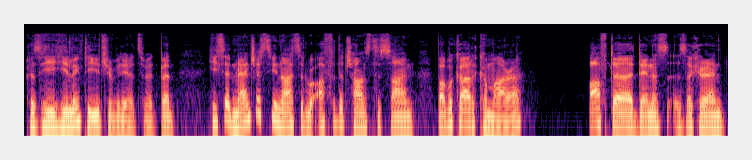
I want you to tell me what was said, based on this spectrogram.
because he he linked a YouTube video to it. But he said Manchester United were offered the chance to sign Boubacar Kamara after Denis Zakaria and,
